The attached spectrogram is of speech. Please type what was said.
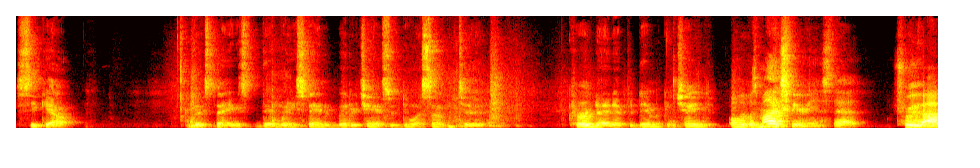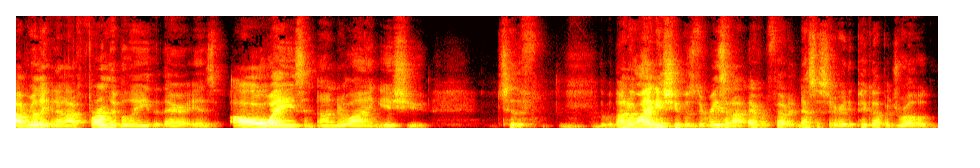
seek out those things, then we stand a better chance of doing something to curb that epidemic and change it. Well, it was my experience that true. I, I really and I firmly believe that there is always an underlying issue to the. The underlying issue was the reason I ever felt it necessary to pick up a drug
